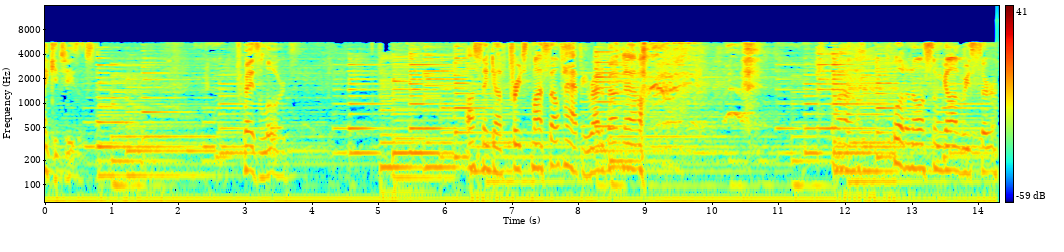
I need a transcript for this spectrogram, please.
Thank you, Jesus. Praise the Lord. I think I've preached myself happy right about now. wow. What an awesome God we serve.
